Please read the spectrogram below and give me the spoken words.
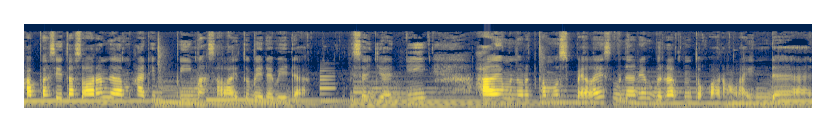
kapasitas orang dalam menghadapi masalah itu beda-beda. Bisa jadi hal yang menurut kamu sepele sebenarnya berat untuk orang lain dan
